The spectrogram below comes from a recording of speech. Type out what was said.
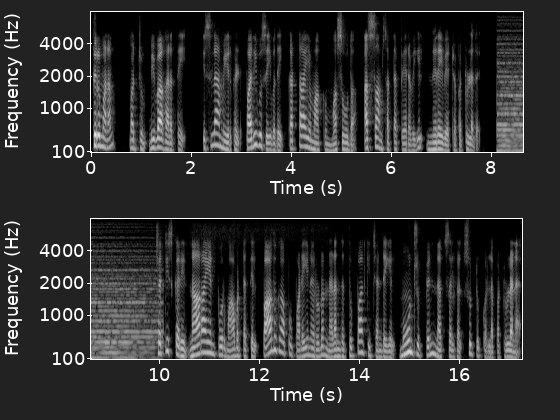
திருமணம் மற்றும் விவாகரத்தை இஸ்லாமியர்கள் பதிவு செய்வதை கட்டாயமாக்கும் மசோதா அஸ்ஸாம் சட்டப்பேரவையில் நிறைவேற்றப்பட்டுள்ளது. சத்தீஸ்கரின் நாராயண்பூர் மாவட்டத்தில் பாதுகாப்பு படையினருடன் நடந்த துப்பாக்கிச் சண்டையில் மூன்று பெண் நக்சல்கள் சுட்டுக் கொல்லப்பட்டுள்ளனர்.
